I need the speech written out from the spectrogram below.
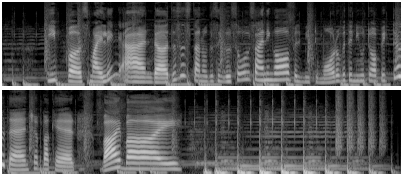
Keep uh, smiling and uh, this is Tanu the single soul signing off. We'll meet tomorrow with a new topic. Till then shabba bye bye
